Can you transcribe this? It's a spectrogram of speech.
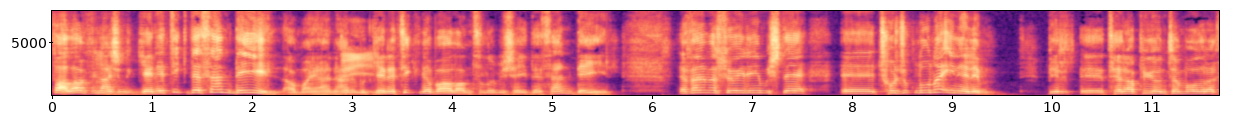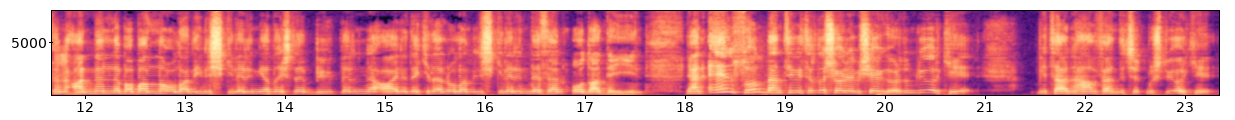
Falan filan. Hı. Şimdi genetik desen değil ama yani. Hani bu Değil. genetikle bağlantılı bir şey desen değil. Efendime söyleyeyim işte e, çocukluğuna inelim. Bir e, terapi yöntemi olarak hani Hı hı. annenle babanla olan ilişkilerin ya da işte büyüklerinle ailedekilerle olan ilişkilerin desen o da değil. Yani en son ben Twitter'da şöyle bir şey gördüm. Diyor ki bir tane hanımefendi çıkmış diyor ki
